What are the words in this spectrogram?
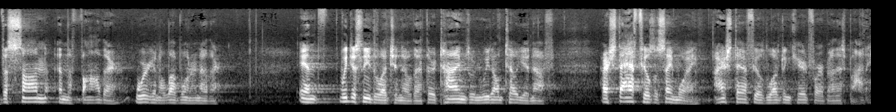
the Son and the Father, we're going to love one another. And we just need to let you know that. There are times when we don't tell you enough. Our staff feels the same way. Our staff feels loved and cared for by this body.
